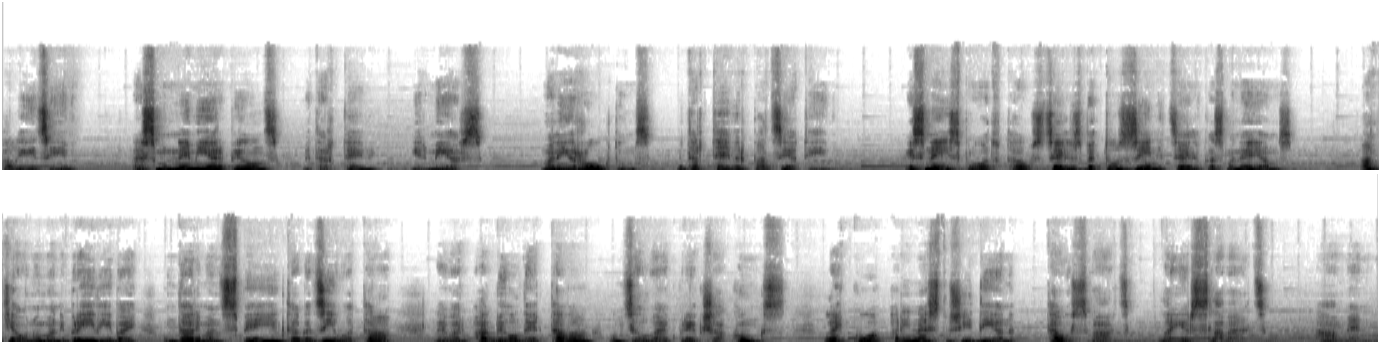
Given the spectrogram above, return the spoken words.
palīdzība. Esmu nemiera pilns, bet ar tevi ir miers. Man ir rūkums, bet ar tevi ir pacietība. Es neizprotu tavus ceļus, bet tu zini ceļu, kas man ejams. Atjauno mani brīvībai un dari man spējīgi tagad dzīvot tā, lai varu atbildēt tavā un cilvēku priekšā, kungs, lai ko arī nestu šī diena, tavs vārds, lai ir slavēts. Āmen!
